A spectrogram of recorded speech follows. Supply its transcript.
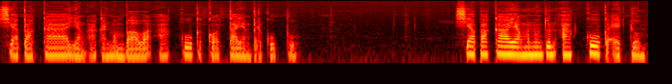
Siapakah yang akan membawa aku ke kota yang berkubu? Siapakah yang menuntun aku ke Edom?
